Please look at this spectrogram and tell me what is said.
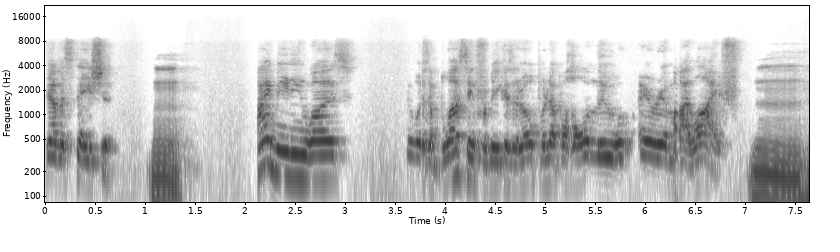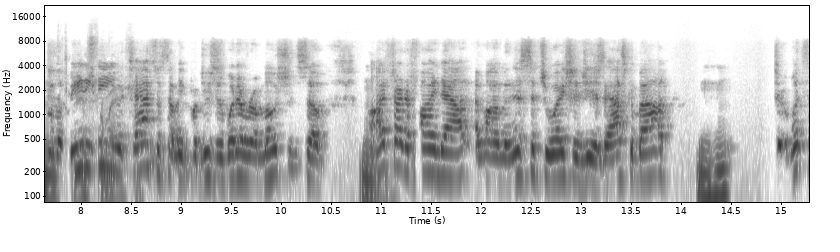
devastation. Mm. My meaning was it was a blessing for me because it opened up a whole new area of my life. Mm-hmm. So the meaning you attach to something produces whatever emotion. So mm. I've tried to find out if I'm in this situation you just asked about, Mm-hmm. What's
